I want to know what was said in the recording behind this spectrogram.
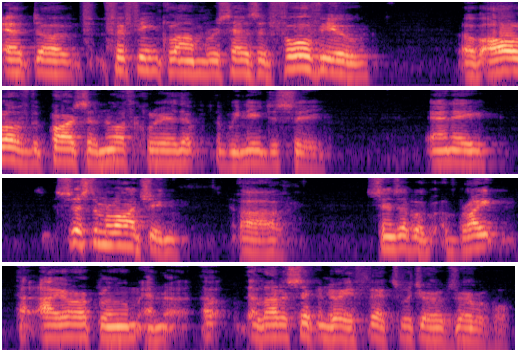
at uh, 15 kilometers, has a full view of all of the parts of North Korea that we need to see. And a system launching uh, sends up a, a, bright IR plume and a, a, lot of secondary effects which are observable.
